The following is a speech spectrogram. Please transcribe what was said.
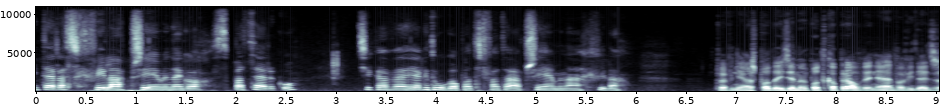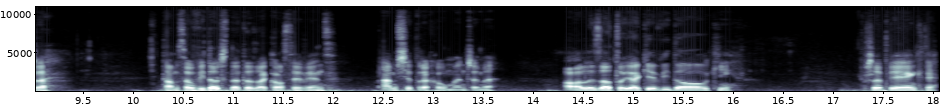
I teraz chwila przyjemnego spacerku. Ciekawe, jak długo potrwa ta przyjemna chwila. Pewnie aż podejdziemy pod Koprowy, nie? Bo widać, że tam są widoczne te zakosy, więc tam się trochę umęczymy. Ale za to jakie widoki. Przepięknie.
